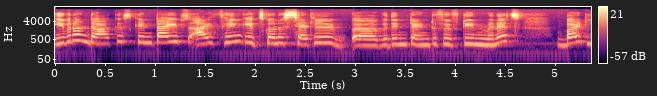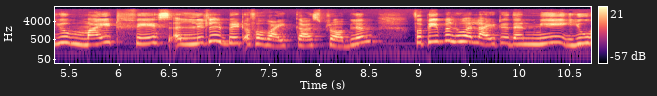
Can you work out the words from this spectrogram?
Even on darker skin types, I think it's going to settle uh, within 10 to 15 minutes, but you might face a little bit of a white cast problem. For people who are lighter than me, you,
